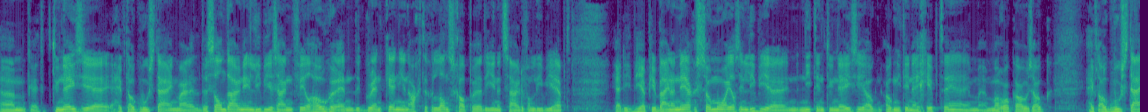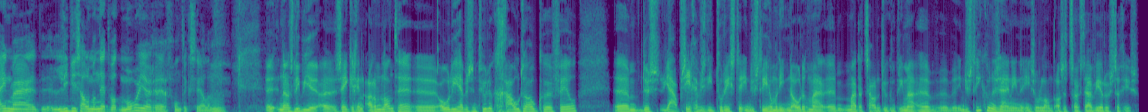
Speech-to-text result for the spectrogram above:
Um, Tunesië heeft ook woestijn, maar de zandduinen in Libië zijn veel hoger. En de Grand Canyon-achtige landschappen die je in het zuiden van Libië hebt... Ja, die, die heb je bijna nergens zo mooi als in Libië. Niet in Tunesië, ook, ook niet in Egypte. En Marokko is ook heeft ook woestijn, maar Libië is allemaal net wat mooier, uh, vond ik zelf. Mm. Nou is Libië uh, zeker in arm land. Hè? olie hebben ze natuurlijk, goud ook veel. Um, dus ja, op zich hebben ze die toeristenindustrie helemaal niet nodig. Maar, maar dat zou natuurlijk een prima industrie kunnen zijn in, in zo'n land... als het straks daar weer rustig is.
